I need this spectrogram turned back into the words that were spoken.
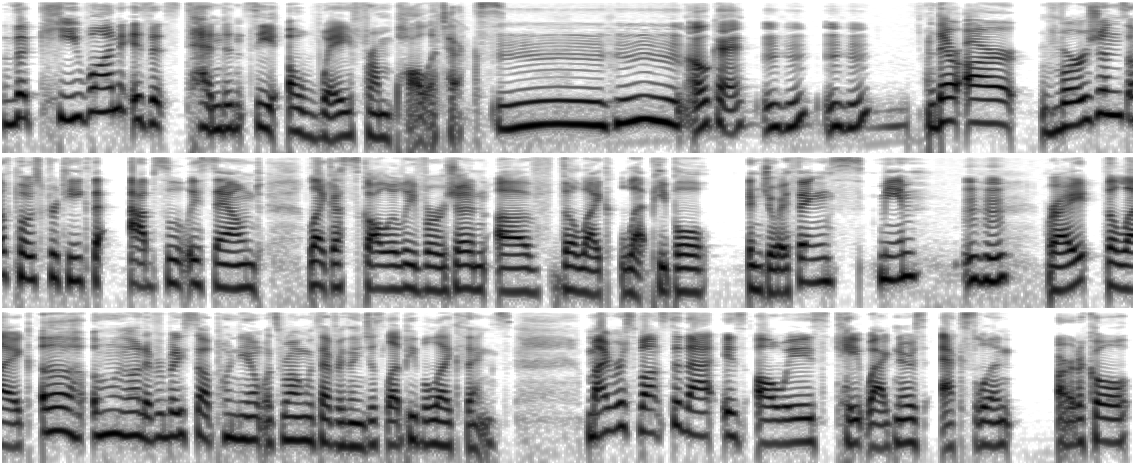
the key one is its tendency away from politics. hmm Okay. hmm hmm There are versions of post critique that absolutely sound like a scholarly version of the like let people enjoy things meme. hmm Right? The like, oh, oh my god, everybody stop pointing out what's wrong with everything. Just let people like things. My response to that is always Kate Wagner's excellent article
